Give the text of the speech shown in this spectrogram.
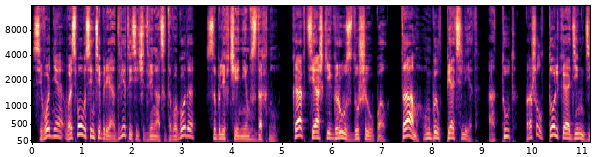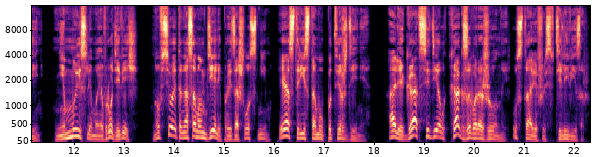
«Сегодня, 8 сентября 2012 года», с облегчением вздохнул. Как тяжкий груз с души упал. Там он был пять лет, а тут прошел только один день. Немыслимая вроде вещь. Но все это на самом деле произошло с ним, и Астрис тому подтверждение. Олегат сидел как завороженный, уставившись в телевизор.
